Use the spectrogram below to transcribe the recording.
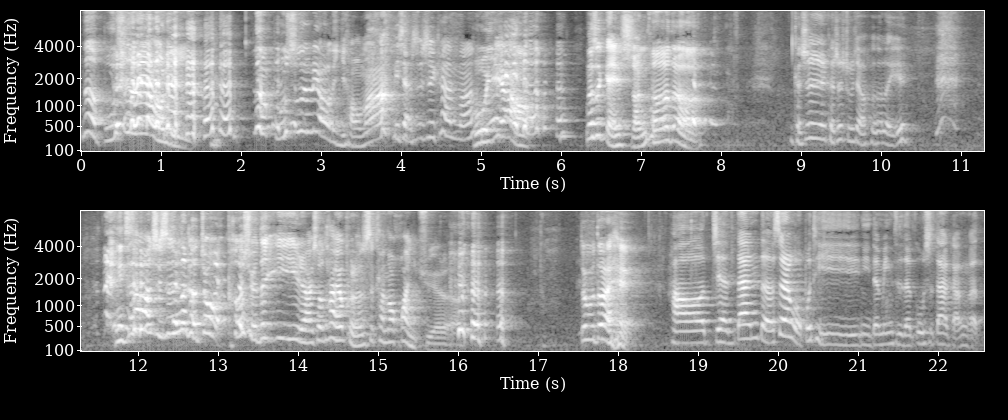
那不是料理，那不是料理好吗？你想试试看吗？不要，那是给神喝的。可是，可是主角喝了耶。你知道吗？其实那个就科学的意义来说，他有可能是看到幻觉了，对不对？好，简单的，虽然我不提你的名字的故事大纲了，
